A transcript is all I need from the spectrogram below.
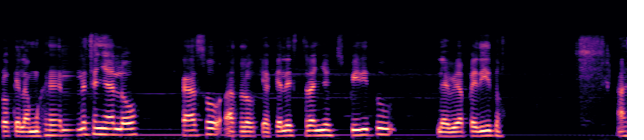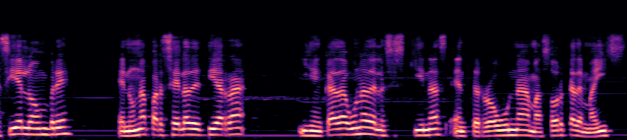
lo que la mujer le señaló, caso a lo que aquel extraño espíritu le había pedido. Así el hombre, en una parcela de tierra y en cada una de las esquinas enterró una mazorca de maíz,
